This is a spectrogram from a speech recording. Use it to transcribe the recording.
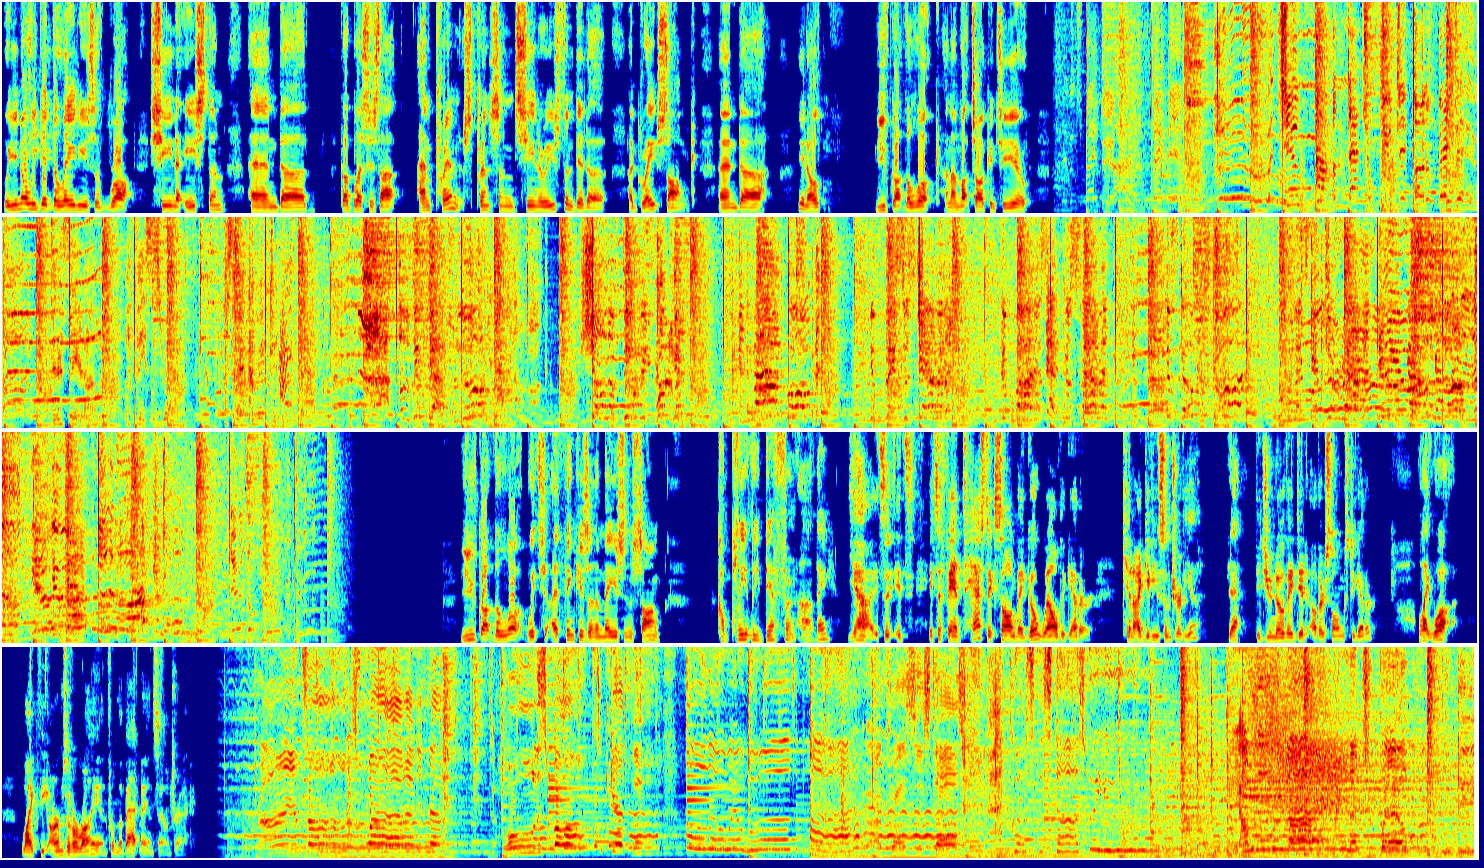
well, you know, we did the Ladies of Rock, Sheena Easton, and uh, God bless his heart, and Prince. Prince and Sheena Easton did a, a great song. And, uh, you know, you've got the look, and I'm not talking to you. You've got the look, which I think is an amazing song. Completely different, aren't they? Yeah, it's a it's it's a fantastic song. They go well together. Can I give you some trivia? Yeah. Did you know they did other songs together? Like what? Like The Arms of Orion from the Batman soundtrack. Ryan's arms are wide enough to hold us both together. Although we're worlds apart, I cross the stars stars for you. Beyond the line, that's where I wanna be.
